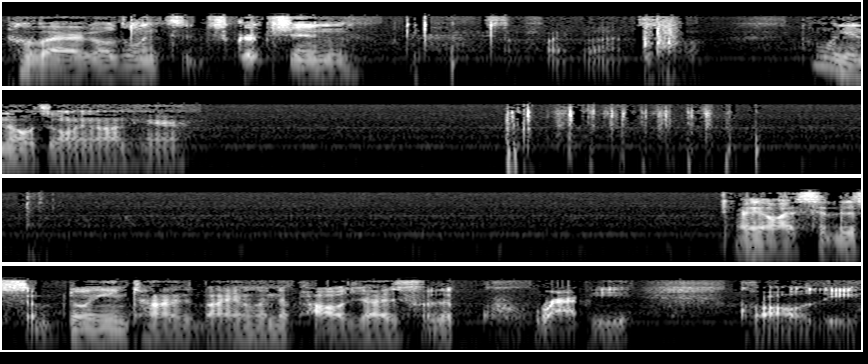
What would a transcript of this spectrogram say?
provide all the links in the description, stuff like that. So, don't really know what's going on here. I know I said this a billion times, but I'm going to apologize for the crappy quality.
